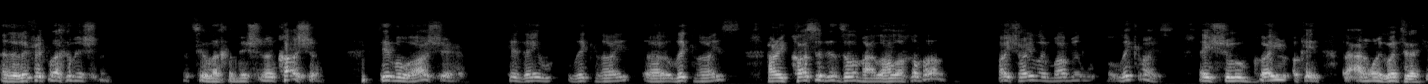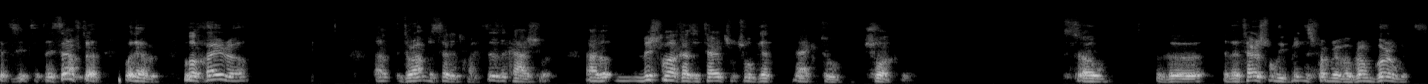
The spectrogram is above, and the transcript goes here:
and the different lechem mishnah. Let's see lechem mishnah kasha. Timu asher they lick nice, liknois liknois hari kasedin zelamal halachavav. I show you mamin liknois. They should go. Okay, I don't want to go into that yet. It's, it's after whatever. L'chayra. Uh, the Rambam said it twice. This is the kasha. Now the Mishnah has a teretz which we'll get back to shortly. So the the teretz he brings from Rav Avram Gurwitz,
